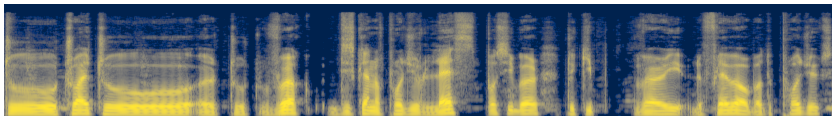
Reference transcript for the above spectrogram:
to try to uh, to work this kind of produce less possible to keep very the flavor about the products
